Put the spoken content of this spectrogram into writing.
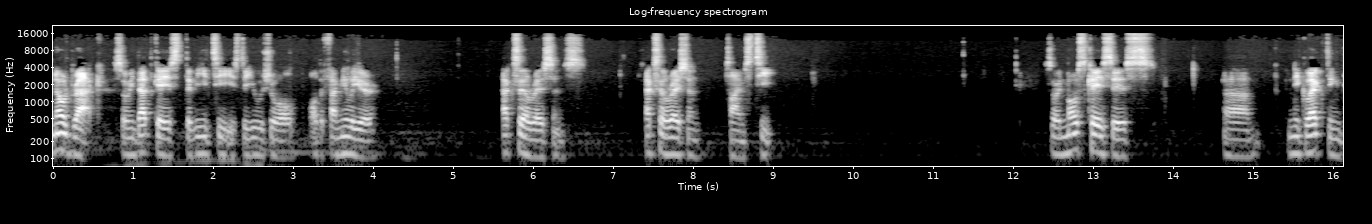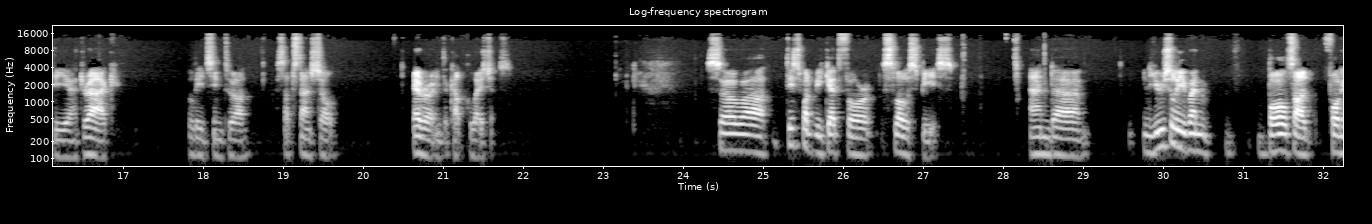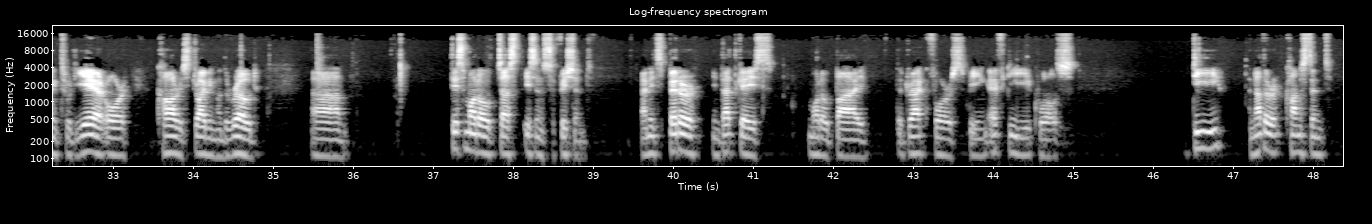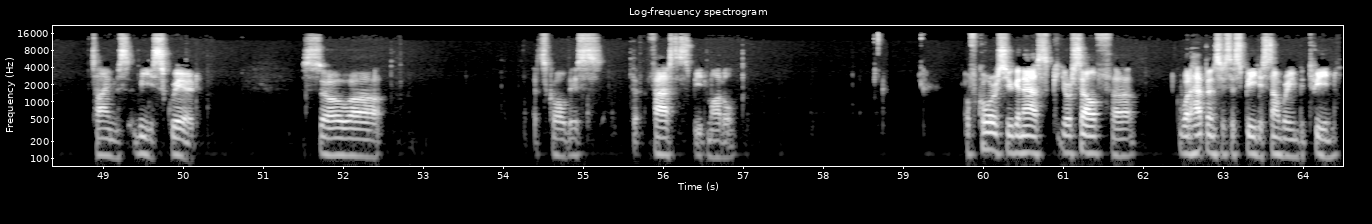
no drag. So in that case, the vt is the usual or the familiar accelerations, acceleration times t. So in most cases, uh, neglecting the uh, drag leads into a substantial error in the calculations. So uh, this is what we get for slow speeds. And uh, usually when balls are falling through the air or car is driving on the road, uh, this model just isn't sufficient. And it's better in that case modeled by the drag force being Fd equals d, another constant, times v squared. So uh, let's call this the fast speed model. Of course, you can ask yourself uh, what happens if the speed is somewhere in between.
